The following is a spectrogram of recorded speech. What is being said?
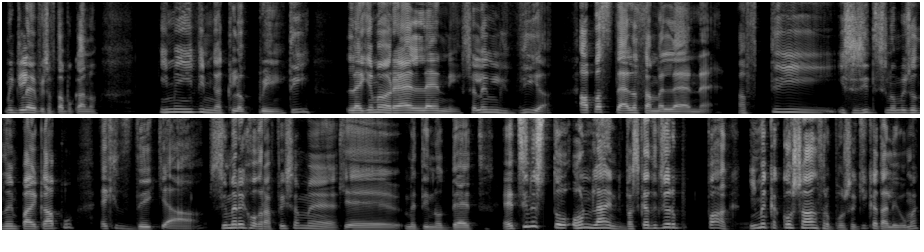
μην κλέβεις αυτά που κάνω. Είμαι ήδη μια κλοπή. Τι, λέγε ωραία Ελένη. Σε λένε Λιδία. Αποστέλω θα με λένε αυτή η συζήτηση νομίζω δεν πάει κάπου. Έχεις δίκια. Σήμερα ηχογραφήσαμε και με την Οντέτ. Έτσι είναι στο online. Βασικά δεν ξέρω. Fuck. Είμαι κακός άνθρωπος. Εκεί καταλήγουμε.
